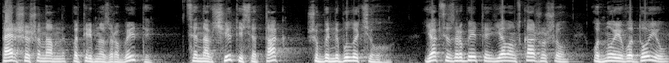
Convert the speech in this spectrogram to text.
перше, що нам потрібно зробити, це навчитися так, щоб не було цього. Як це зробити? Я вам скажу, що одною водою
